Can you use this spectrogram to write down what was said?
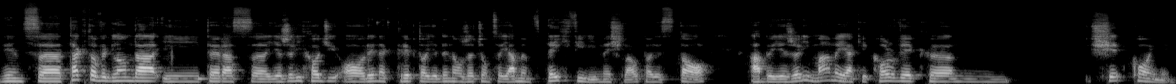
więc e, tak to wygląda i teraz, e, jeżeli chodzi o rynek krypto, jedyną rzeczą, co ja bym w tej chwili myślał, to jest to, aby jeżeli mamy jakiekolwiek um, shitcoiny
